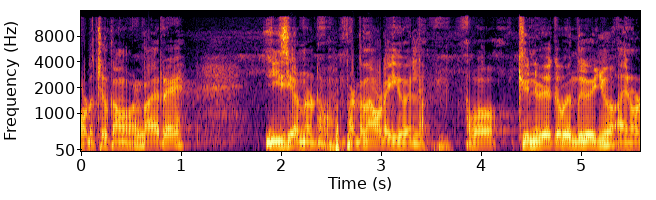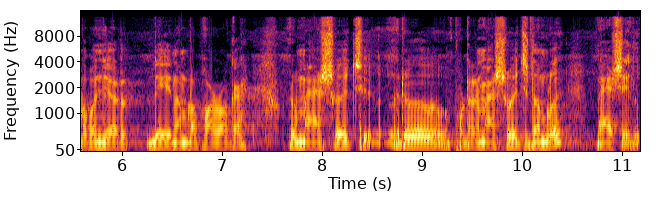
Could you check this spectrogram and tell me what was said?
ഉടച്ചെടുക്കാൻ വളരെ ഈസിയാണ് കേട്ടോ. പെട്ടെന്ന് ഉടയുമല്ല അപ്പോൾ ക്യുനുവയൊക്കെ വെന്ത് കഴിഞ്ഞു. അതിനോടൊപ്പം ചേർത്ത് നമ്മുടെ പഴമൊക്കെ ഒരു മാഷ് വെച്ച് ഒരു പൊട്ടൻ മാഷ് വെച്ചിട്ട് നമ്മൾ മാഷ് ചെയ്തു.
